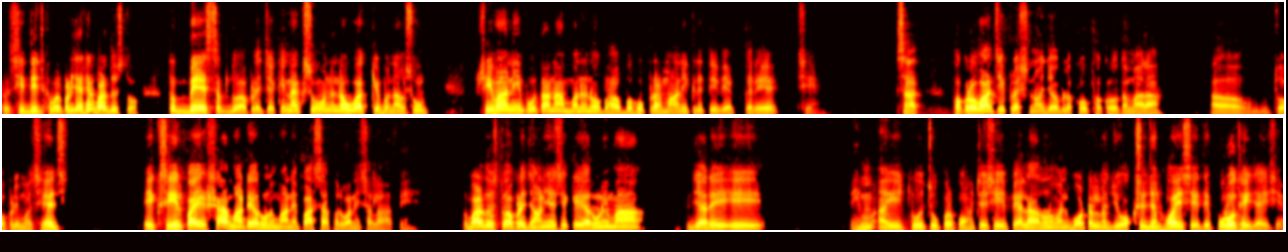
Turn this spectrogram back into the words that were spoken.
તો સીધી જ ખબર પડી જાય છે ને બાળ દોસ્તો? તો બે શબ્દો આપણે ચેકી નાખશું અને નવું વાક્ય બનાવશું. શિવાની પોતાના મનનો ભાવ બહુ પ્રામાણિક રીતે વ્યક્ત કરે છે. સાત. ફકરો વાંચી પ્રશ્નો જવાબ લખો. ફકરો તમારા ચોપડીમાં છે જ. એક શેરપાએ શા માટે અરુણિમાને પાછા ફરવાની સલાહ આપી? તો બાળ દોસ્તો, આપણે જાણીએ છીએ કે અરુણિમા જ્યારે એ હિમ એ ટોચ ઉપર પહોંચે છે, એ પહેલાં અરુણિમાની બોટલનો જે ઓક્સિજન હોય છે, તે પૂરો થઈ જાય છે.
